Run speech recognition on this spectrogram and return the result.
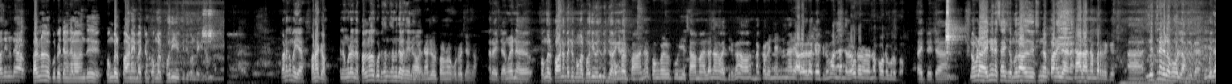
பார்த்தீங்கன்னா பல்நாக கூட்டுறச்சங்கத்தில் வந்து பொங்கல் பானை மற்றும் பொங்கல் பொதி வித்து கொண்டிருக்கணும் வணக்கம் ஐயா. வணக்கம். என்ன கூட பல்நாக கூட்டு சங்க சங்கத்தில் செய்றீங்க நல்லூர் பழமா குற்றச்சாங்க ரைட் அவங்க என்ன பொங்கல் பானை மற்றும் பொங்கல் பொதி வந்து வித்து வரீங்க பொங்கல் பானை பொங்கலுக்குரிய சாமான் எல்லாம் நாங்கள் வச்சிருக்கோம். மக்கள் என்னென்ன மாதிரி அளவில் கேட்கணுமோ அந்தந்த அளவு உடனே போட்டு கொடுப்போம். ரைட் ரைட்டா நம்மள என்னென்ன சைஸ் முதலாவது சின்ன பானை தானே நாலாம் நம்பர் இருக்கு. இது எத்தனை கிலோ போடலாம் உங்களுக்கு? இதுல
